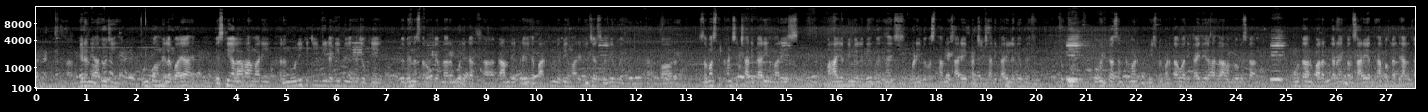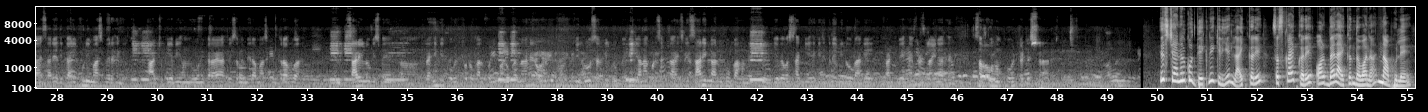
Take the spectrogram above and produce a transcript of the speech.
किरण यादव जी हैं। उनको हमने लगवाया है। इसके अलावा हमारी रंगोली की टीम भी लगी हुई है जो कि विभिन्न स्तरों पे अपना रंगोली का काम देख रही है। पार्किंग में भी हमारे टीचर्स लगे हुए हैं और समस्त खंड शिक्षा अधिकारी हमारे इस महायज्ञ में लगे हुए हैं। इस बड़ी व्यवस्था में सारे खंड शिक्षा अधिकारी लगे हुए हैं। क्योंकि कोविड का संक्रमण बीच में बढ़ता हुआ दिखाई दे रहा था। हम लोग इसका पूर्णतः अनुपालन कर रहे हैं। कल सारे अध्यापक, अध्यापिकाएँ, सारे अधिकारी फुली मास्क में रहेंगे। आज चूँकि अभी हम लोगों ने कराया तो इस समय मेरा मास्क उतरा हुआ है। सारे लोग इसमें रहेंगे। कोविड प्रोटोकॉल फुली फॉलो करना है और एक ग्रोथ सर्किल ग्रुप में भी जाना पड़ सकता है। इसलिए सारे कार्मिकों का हमने ये व्यवस्था की है कि जितने भी लोग आगे फ्रंट पे हैं फ्रंट लाइनर हैं, सबको हम कोविड का टेस्ट करा रहे हैं। इस चैनल को देखने के लिए लाइक करें, सब्सक्राइब करें और बेल आइकन दबाना ना भूलें।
